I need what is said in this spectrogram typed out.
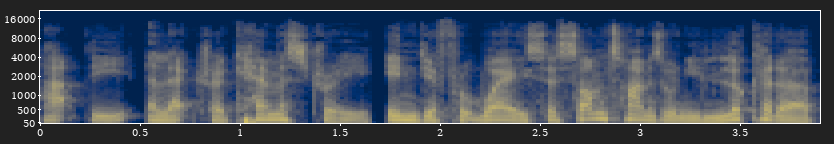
at the electrochemistry in different ways. So sometimes when you look at a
